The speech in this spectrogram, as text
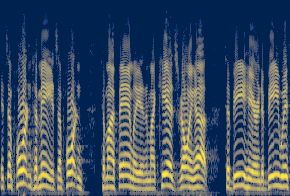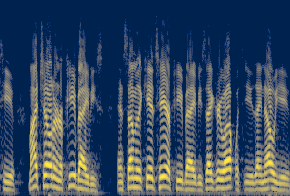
It's important to me. It's important to my family and my kids growing up to be here and to be with you. My children are pew babies, and some of the kids here are pew babies. They grew up with you, they know you.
